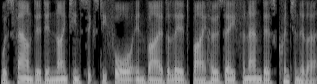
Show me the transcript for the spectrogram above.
was founded in 1964 in Valladolid by José Fernández Quintanilla,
